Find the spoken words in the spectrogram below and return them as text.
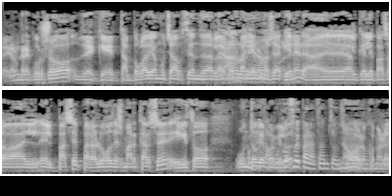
era un recurso de que tampoco había mucha opción de darle Ya, al compañero, no, sé a quién era, eh, al que le pasaba el, el pase para luego desmarcarse y hizo un Hombre, toque tampoco porque lo, fue para tanto, o no, sea- como lo,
